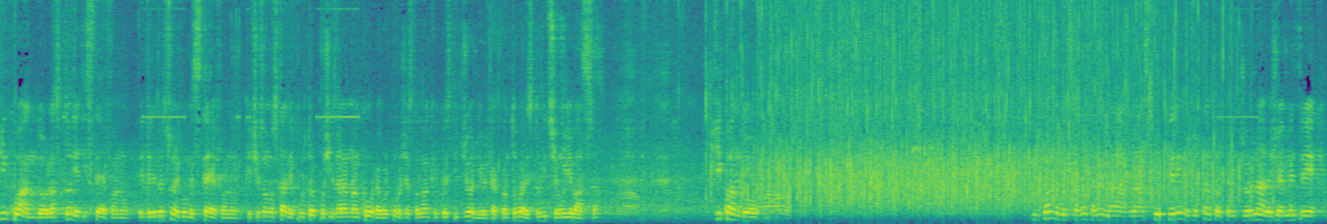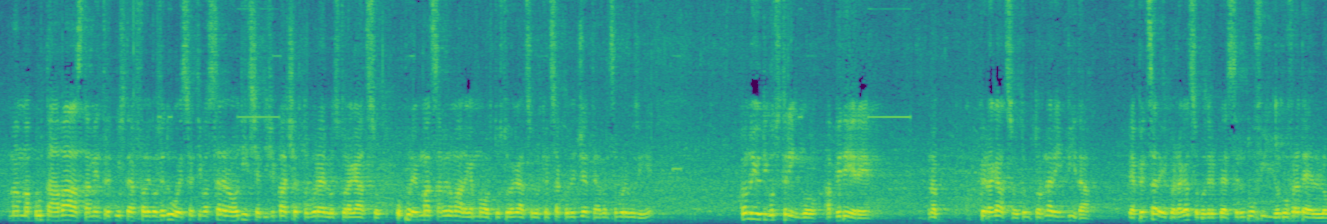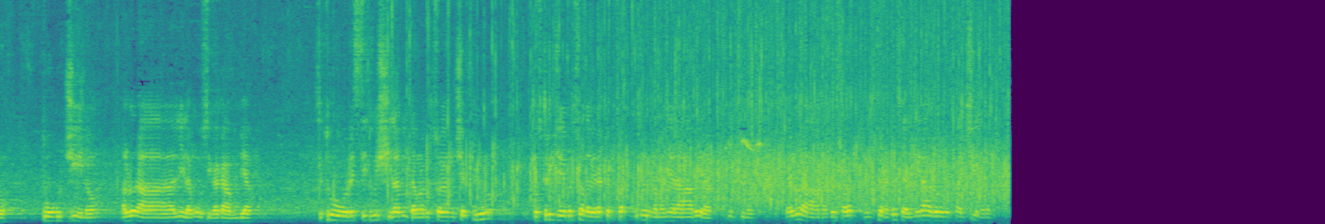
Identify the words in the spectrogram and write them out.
fin quando la storia di Stefano e delle persone come Stefano, che ci sono state e purtroppo ci saranno ancora, qualcuno c'è stato anche in questi giorni perché a quanto pare sto vizio non gli passa, fin quando fin quando questa cosa noi la, la, ascolteremo soltanto al telegiornale, cioè mentre mamma butta la pasta, mentre tu stai a fare le cose tue e senti passare una notizia e dici bah certo porello sto ragazzo, oppure mazza meno male che è morto sto ragazzo perché un sacco di gente la pensa pure così, quando io ti costringo a vedere una, quel ragazzo to- tornare in vita e a pensare che quel ragazzo potrebbe essere tuo figlio, tuo fratello, tuo cugino, allora lì la musica cambia se tu restituisci la vita a una persona che non c'è più, costringi le persone ad avere a che fare con lui in una maniera vera, intima. E allora questa funziona, questo è il miracolo che fa il cinema.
